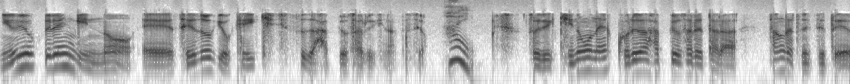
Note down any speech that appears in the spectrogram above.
ニューヨーク連銀の、えー、製造業景気指数が発表される日なんですよ。はい。それで昨日ね、これが発表されたら、3月について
